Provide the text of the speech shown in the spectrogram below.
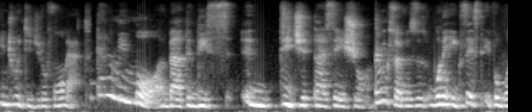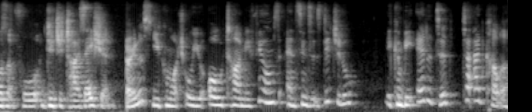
into a digital format. Tell me more about this uh, digitization. Streaming services wouldn't exist if it wasn't for digitization. Bonus, you can watch all your old-timey films and since it's digital, it can be edited to add colour.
